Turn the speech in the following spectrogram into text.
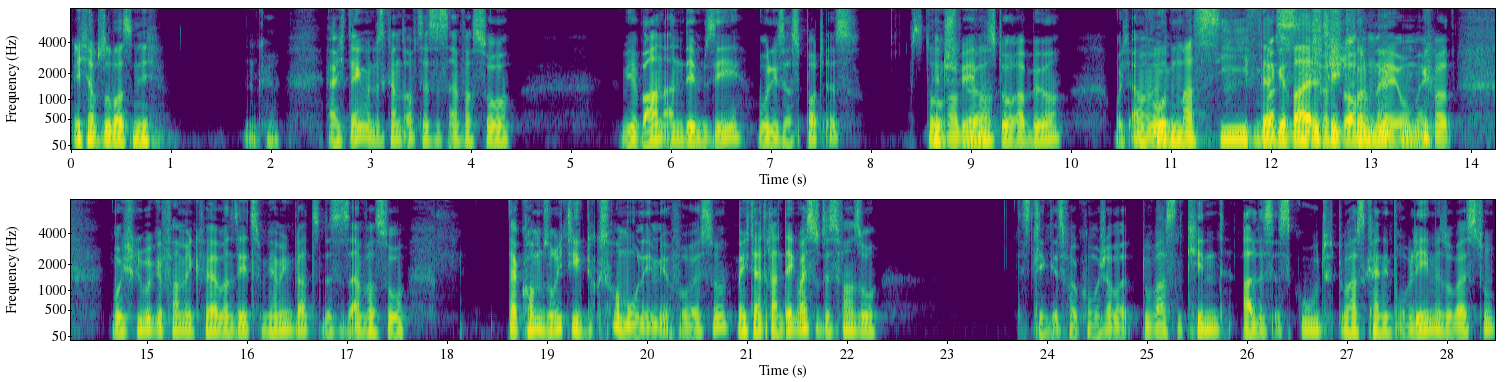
Ich habe sowas nicht. okay. Ja, ich denke mir das ganz oft, das ist einfach so, wir waren an dem See, wo dieser Spot ist, in Stora Schweden, Böhr. Stora Böhr, wo ich Und wurden massiv vergewaltigt von ey, oh mein Gott. Wo ich rübergefahren bin, quer über den See zum Campingplatz, und das ist einfach so, da kommen so richtige Glückshormone in mir vor, weißt du? Wenn ich da dran denke, weißt du, das war so, das klingt jetzt voll komisch, aber du warst ein Kind, alles ist gut, du hast keine Probleme, so weißt du?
